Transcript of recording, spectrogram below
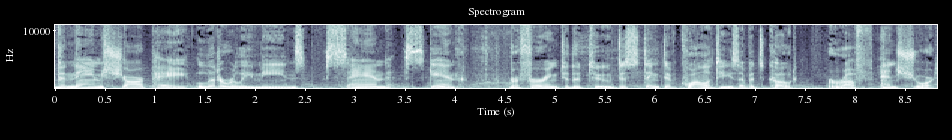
The name Shar Pei literally means sand skin, referring to the two distinctive qualities of its coat, rough and short.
